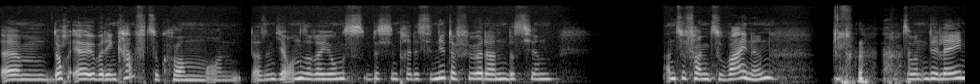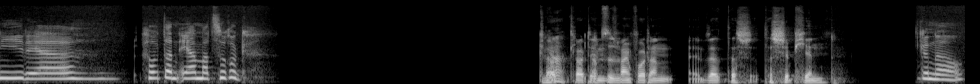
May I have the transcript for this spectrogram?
ähm, doch eher über den Kampf zu kommen. Und da sind ja unsere Jungs ein bisschen prädestiniert dafür, dann ein bisschen anzufangen zu weinen. so ein Delaney, der haut dann eher mal zurück. Klaut, Ja, klaut den absolut. Frankfurtern äh, das, das, das Schippchen. Genau.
